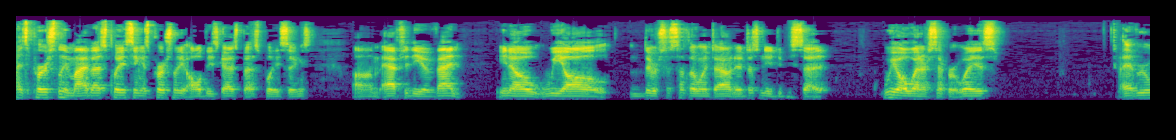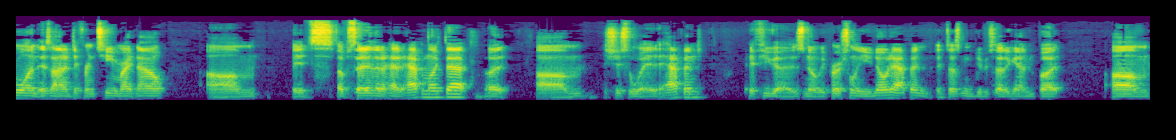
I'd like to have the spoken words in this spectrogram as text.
It's personally my best placing. It's personally all these guys' best placings. Um, after the event, you know, we all there was some stuff that went down. It doesn't need to be said. We all went our separate ways. Everyone is on a different team right now. Um, it's upsetting that it had to happen like that, but um, it's just the way it happened. If you guys know me personally, you know what happened. It doesn't need to be said again, but um,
